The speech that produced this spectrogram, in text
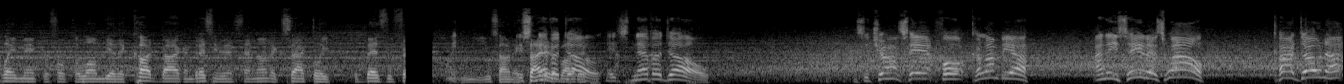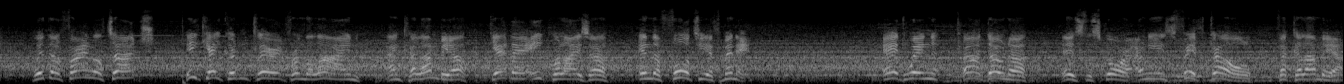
playmaker for Colombia. The cutback, Andres is not exactly the best defender you sound excited it's never dull. It. It's never dull. It's a chance here for Colombia. And he's in as well. Cardona with the final touch. Piqué couldn't clear it from the line. And Colombia get their equaliser in the 40th minute. Edwin Cardona is the scorer. Only his fifth goal for Colombia.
